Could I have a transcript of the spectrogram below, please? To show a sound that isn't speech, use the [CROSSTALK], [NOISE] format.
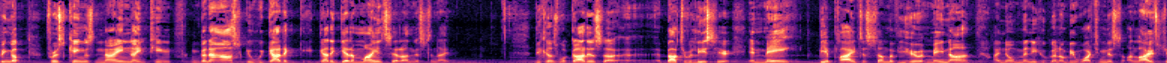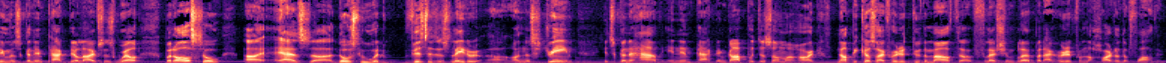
bring up 1 Kings 9 19. I'm going to ask you, we got to got to get a mindset on this tonight because what God is uh, about to release here, it may be applied to some of you here, it may not. I know many who are going to be watching this on live stream is going to impact their lives as well, but also uh, as uh, those who would visit us later uh, on the stream, it's going to have an impact. And God put this on my heart, not because I've heard it through the mouth of flesh and blood, but I heard it from the heart of the Father.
